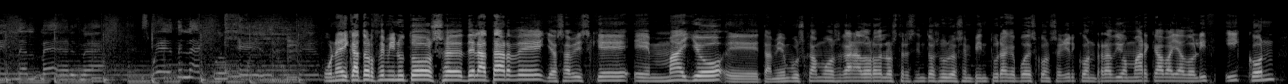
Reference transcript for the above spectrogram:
Una y 14 minutos eh, de la tarde, ya sabéis que en mayo eh, también buscamos ganador de los 300 euros en pintura que puedes conseguir con Radio Marca Valladolid y con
